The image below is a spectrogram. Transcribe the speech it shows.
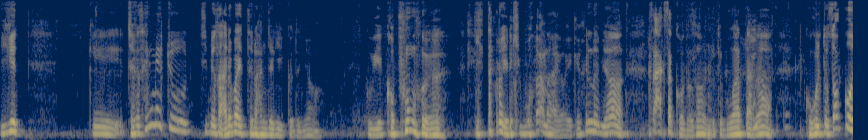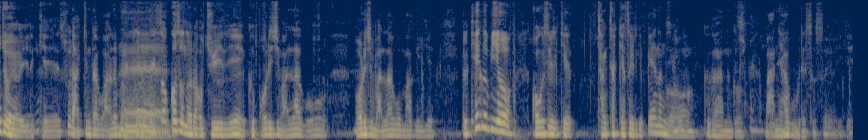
이게 그 제가 생맥주 집에서 아르바이트를 한 적이 있거든요. 그 위에 거품을 따로 이렇게 모아놔요. 이렇게 흐르면 싹싹 걷어서 이렇게 모았다가 그걸 또 섞어줘요. 이렇게 술 아낀다고 아르바이트 네. 할때 섞어서 넣으라고 주인이 그 버리지 말라고 버리지 말라고 막 이게 그 케그비어 거기서 이렇게 장착해서 이렇게 빼는 거 그거 하는 거 많이 하고 그랬었어요. 이게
